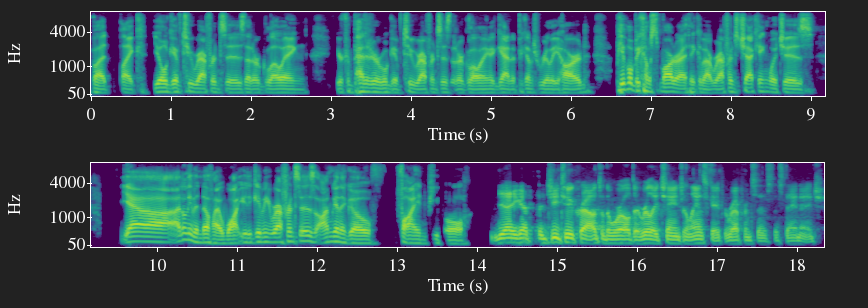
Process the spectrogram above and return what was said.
but like you'll give two references that are glowing. Your competitor will give two references that are glowing. Again, it becomes really hard. People become smarter, I think, about reference checking, which is, yeah, I don't even know if I want you to give me references. I'm going to go find people yeah, you got the G2 crowds of the world that really change the landscape for references this day and age.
